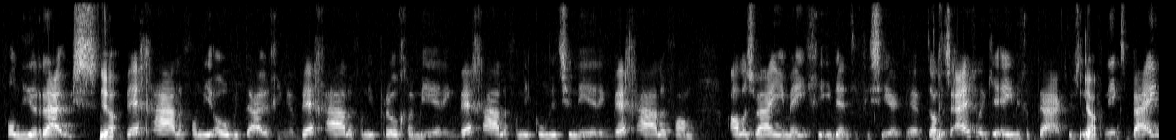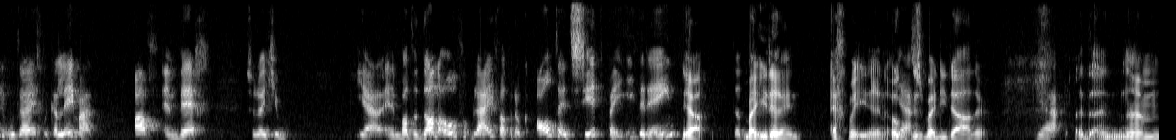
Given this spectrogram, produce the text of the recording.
van die ruis. Ja. Weghalen van die overtuigingen, weghalen van die programmering, weghalen van die conditionering, weghalen van alles waar je je mee geïdentificeerd hebt. Dat is eigenlijk je enige taak. Dus er Ja. hoeft niks bij, er moet eigenlijk alleen maar af en weg, zodat je ja, en wat er dan overblijft, wat er ook altijd zit bij iedereen. Ja, Dat, bij iedereen. Echt bij iedereen. Ook Ja. dus bij die dader. ja, En, ehm,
